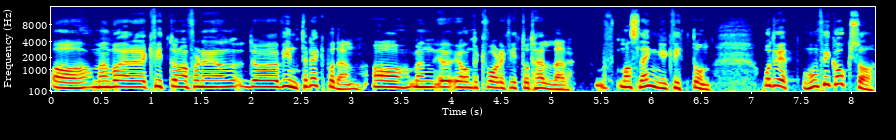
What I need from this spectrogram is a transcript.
Ja, men vad är det kvittorna för när jag, du har vinterdäck på den? Ja, men jag, jag har inte kvar det kvittot heller. Man slänger kvitton. Och du vet, hon fick också.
